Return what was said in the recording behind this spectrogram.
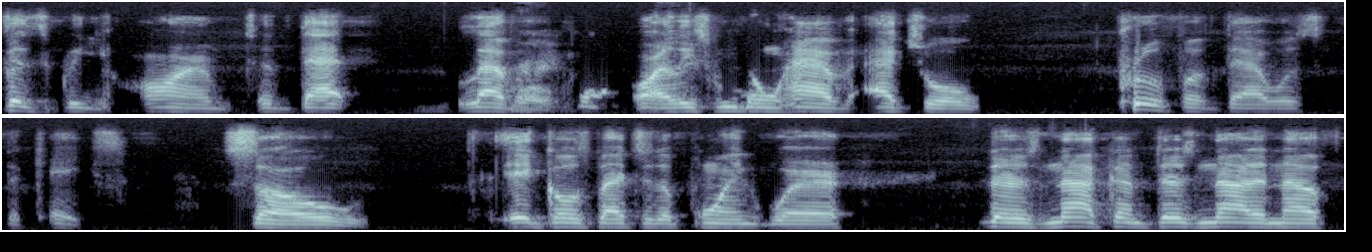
physically harmed to that level, right. or at least we don't have actual proof of that was the case. So it goes back to the point where there's not gonna there's not enough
